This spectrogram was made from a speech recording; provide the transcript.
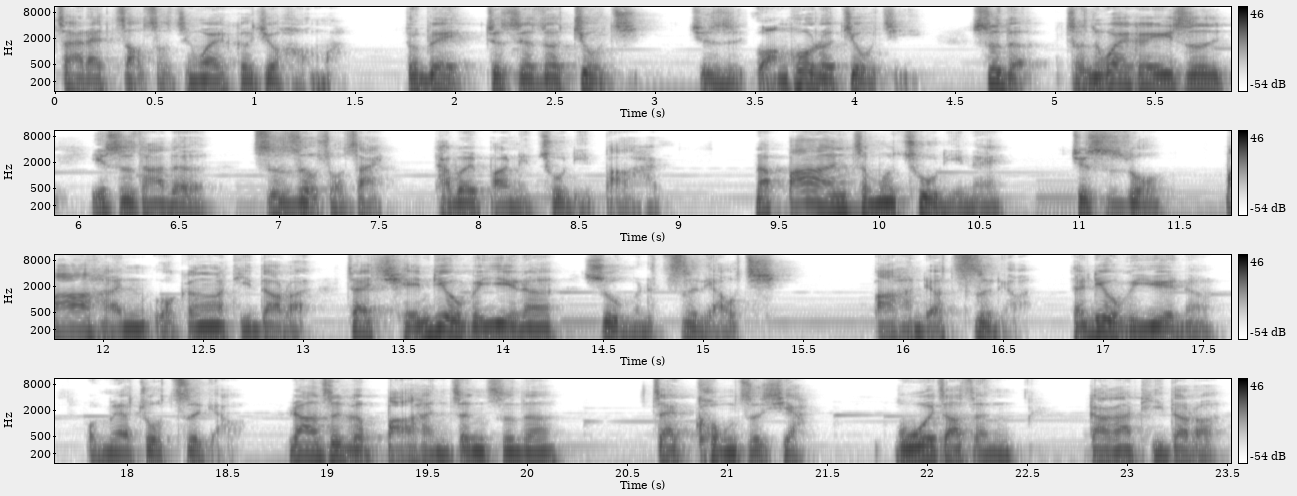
再来找整形外科就好嘛，对不对？就是叫做救急，就是往后的救急。是的，整形外科医师也是他的职责所在，他会帮你处理疤痕。那疤痕怎么处理呢？就是说，疤痕我刚刚提到了，在前六个月呢是我们的治疗期，疤痕要治疗，在六个月呢我们要做治疗，让这个疤痕增生呢在控制下，不会造成刚刚提到的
